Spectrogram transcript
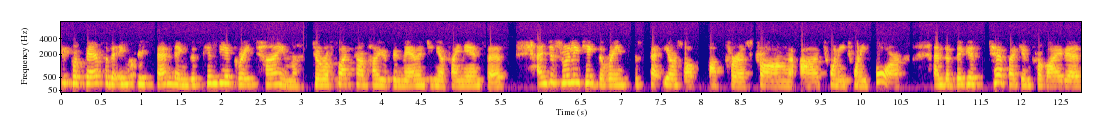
we prepare for the increased spending, this can be a great time to reflect on how you've been managing your finances and just really take the reins to set yourself up for a strong uh, 2024. And the biggest tip I can provide is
